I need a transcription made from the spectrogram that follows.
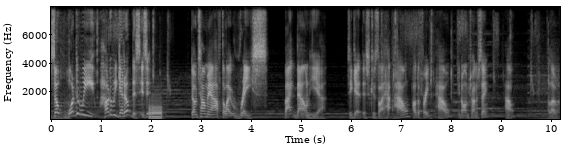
So what do we, how do we get up this? Is it, don't tell me I have to like race back down here to get this, because like, how? How the freak? How? You know what I'm trying to say? How? Hello?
